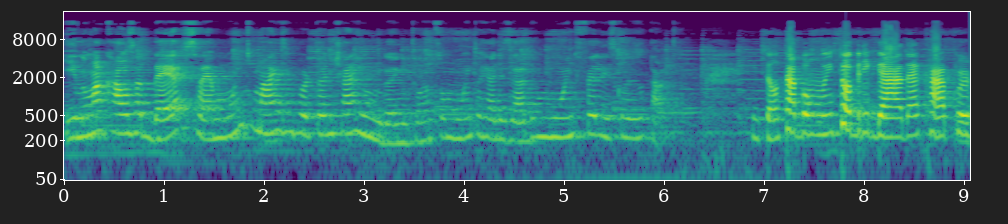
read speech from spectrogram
E numa causa dessa é muito mais importante ainda. Então eu estou muito realizada e muito feliz com o resultado. Então tá bom, muito obrigada, Cá, por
